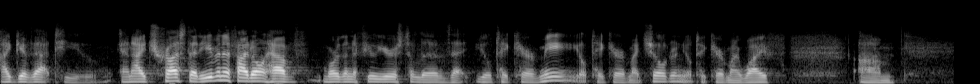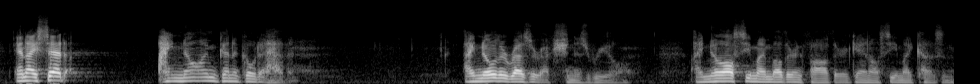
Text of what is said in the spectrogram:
I give that to you. And I trust that even if I don't have more than a few years to live, that you'll take care of me, you'll take care of my children, you'll take care of my wife. Um, and I said, I know I'm going to go to heaven. I know the resurrection is real. I know I'll see my mother and father again. I'll see my cousin.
